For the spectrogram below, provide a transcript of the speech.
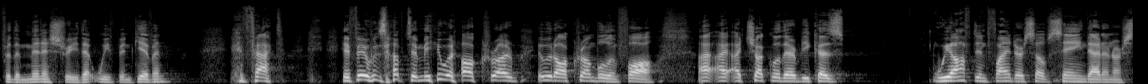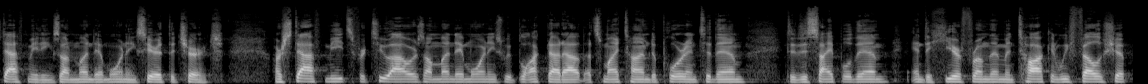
for the ministry that we've been given. In fact, if it was up to me, it would all, it would all crumble and fall. I, I, I chuckle there because we often find ourselves saying that in our staff meetings on Monday mornings here at the church. Our staff meets for two hours on Monday mornings. We block that out. That's my time to pour into them, to disciple them, and to hear from them and talk, and we fellowship.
